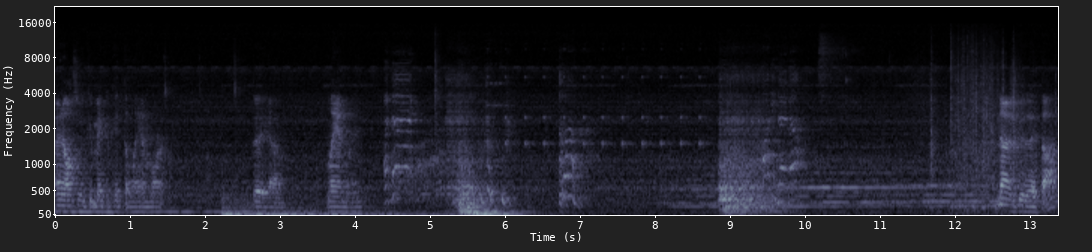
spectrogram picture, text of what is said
and also we could make him hit the landmark, the uh. Not as good as I thought.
